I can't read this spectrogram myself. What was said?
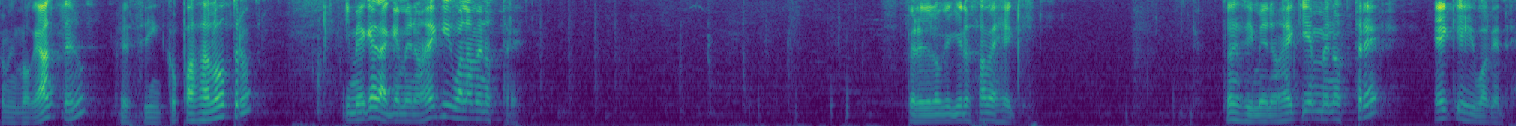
Lo mismo que antes, ¿no? El 5 pasa al otro. Y me queda que menos X igual a menos 3. Pero yo lo que quiero saber es X. Entonces, si menos X es menos 3, X es igual que 3.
